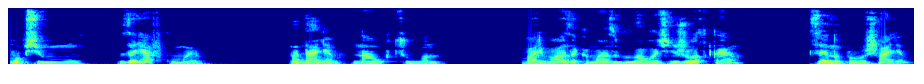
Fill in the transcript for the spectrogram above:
В общем, заявку мы подали на аукцион. Борьба за КАМАЗ была очень жесткая, цену повышали.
